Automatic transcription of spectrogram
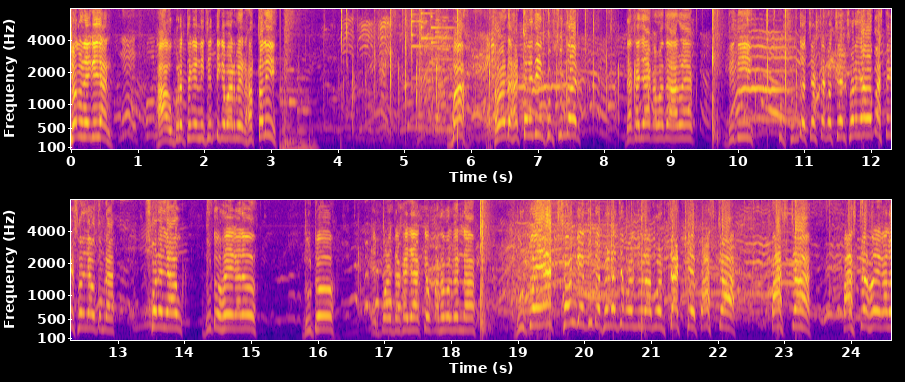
চলুন এগিয়ে যান। হ্যাঁ উপরের থেকে নিচের দিকে মারবেন হাততালি। বাহ সবাই একটু হাততালি দিন খুব সুন্দর। দেখা যাক আমাদের আরও এক দিদি খুব সুন্দর চেষ্টা করছেন। সরে যাও পাশ থেকে সরে যাও তোমরা। সরে যাও দুটো হয়ে গেল দুটো। এরপরে দেখা যাক কেউ কথা বলবেন না। দুটো একসঙ্গে দুটো ফেটেছে বন্ধুরা মোট চারটে পাঁচটা পাঁচটা পাঁচটা হয়ে গেল।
